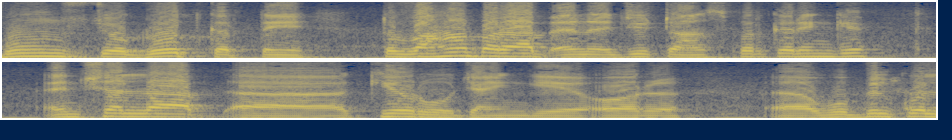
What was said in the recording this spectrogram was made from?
बूंस जो। ग्रोथ करते हैं। तो वहाँ पर आप एनर्जी ट्रांसफ़र करेंगे इनशाला क्योर हो जाएँगे और आ, वो बिल्कुल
